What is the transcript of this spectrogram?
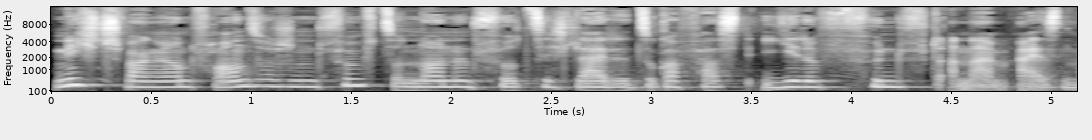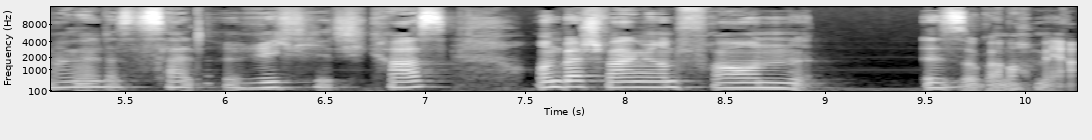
nicht schwangeren Frauen zwischen 15 und 49 leidet sogar fast jede fünfte an einem Eisenmangel. Das ist halt richtig, richtig krass. Und bei schwangeren Frauen ist es sogar noch mehr.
